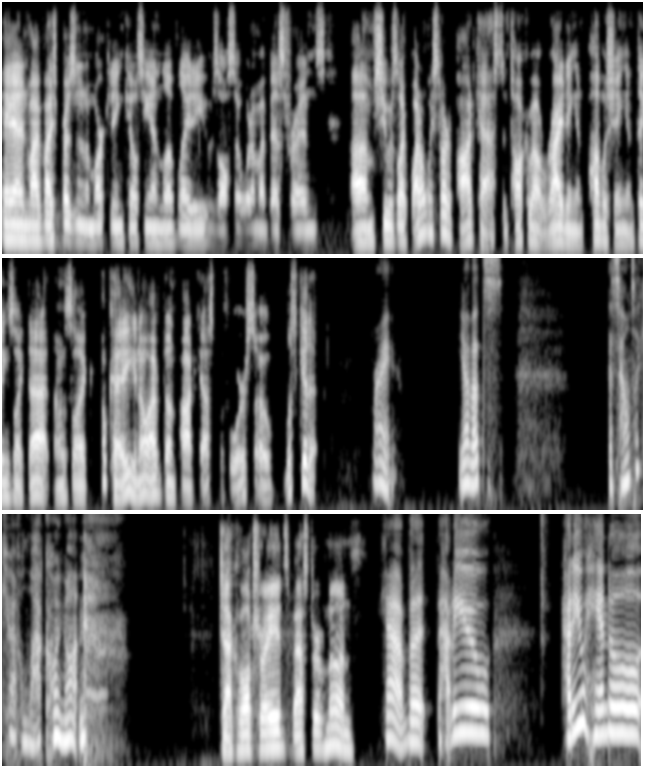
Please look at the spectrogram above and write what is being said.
And my vice president of marketing, Kelsey Ann Lovelady, who's also one of my best friends, um, she was like, why don't we start a podcast and talk about writing and publishing and things like that? And I was like, okay, you know, I've done podcasts before, so let's get it. Right. Yeah, that's it sounds like you have a lot going on. Jack of all trades, master of none. Yeah, but how do you how do you handle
